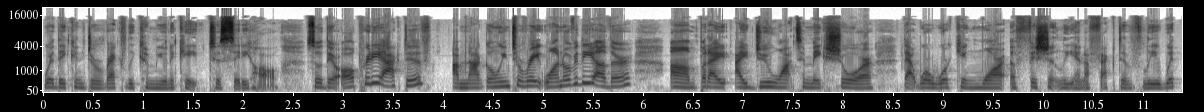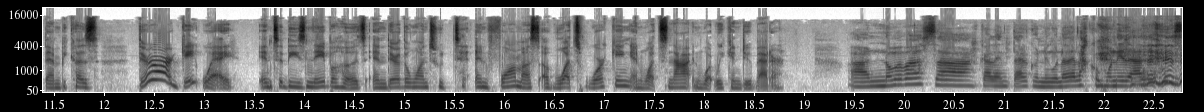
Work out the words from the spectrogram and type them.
where they can directly communicate to City Hall. So they're all pretty active. I'm not going to rate one over the other, um, but I, I do want to make sure that we're working more efficiently and effectively with them because they're our gateway into these neighborhoods and they're the ones who t- inform us of what's working and what's not and what we can do better. Uh, no me vas a calentar con ninguna de las comunidades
